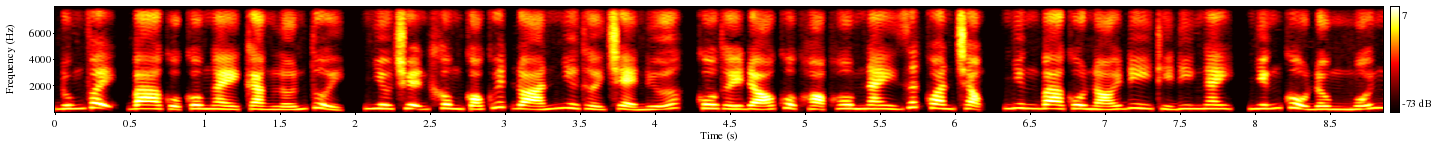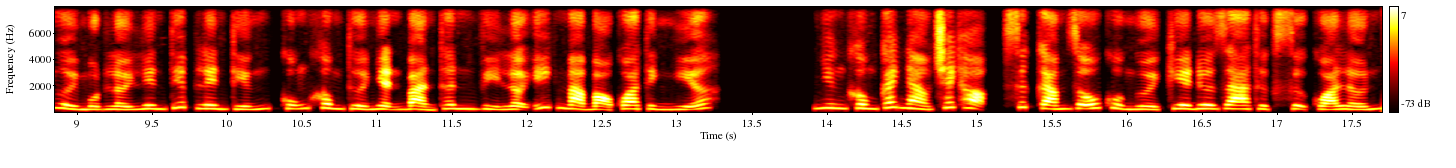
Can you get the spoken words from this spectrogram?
Đúng vậy, ba của cô ngày càng lớn tuổi, nhiều chuyện không có quyết đoán như thời trẻ nữa, cô thấy đó cuộc họp hôm nay rất quan trọng, nhưng ba cô nói đi thì đi ngay, những cổ đồng mỗi người một lời liên tiếp lên tiếng cũng không thừa nhận bản thân vì lợi ích mà bỏ qua tình nghĩa. Nhưng không cách nào trách họ, sức cám dỗ của người kia đưa ra thực sự quá lớn.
